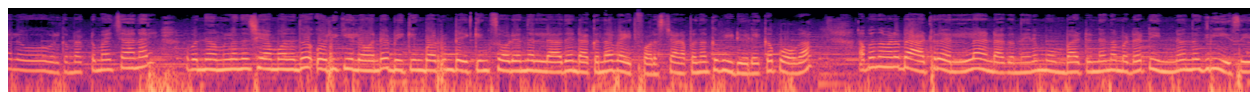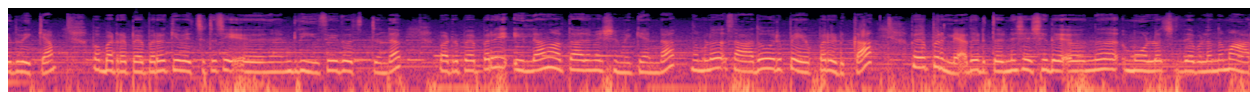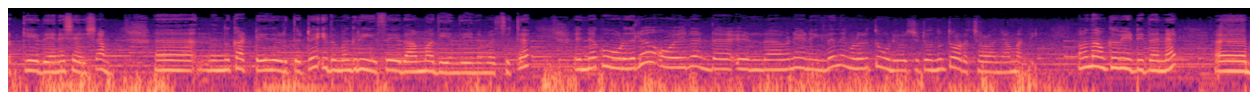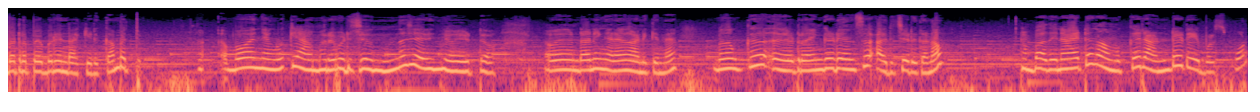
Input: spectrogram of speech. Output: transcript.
Hello welcome back to my channel അപ്പോൾ നമ്മളിന്ന് ചെയ്യാൻ പോകുന്നത് ഒരു കിലോന്റെ ബേക്കിംഗ് പൗഡറും ബേക്കിംഗ് സോഡയൊന്നും ഇല്ലാതെ ഉണ്ടാക്കുന്ന വൈറ്റ് ഫോറസ്റ്റ് ആണ്. അപ്പോൾ നമുക്ക് വീഡിയോയിലേക്ക് പോകാം. അപ്പോൾ നമ്മുടെ ബാറ്റർ എല്ലാം ഉണ്ടാക്കുന്നതിന് മുമ്പായിട്ട് തന്നെ നമ്മുടെ ടിന്നൊന്ന് ഗ്രീസ് ചെയ്ത് വെക്കാം. അപ്പോൾ ബട്ടർ പേപ്പറൊക്കെ വെച്ചിട്ട് ഞാൻ ഗ്രീസ് ചെയ്ത് വെച്ചിട്ടുണ്ട്. ബട്ടർ പേപ്പർ ഇല്ലാന്ന് ഓർത്താലും വിഷമിക്കേണ്ട. നമ്മൾ സാധാ ഒരു പേപ്പർ എടുക്കുക പേപ്പറില്ലേ അത് എടുത്തതിന് ശേഷം ഇത് ഒന്ന് മുകളിൽ വെച്ചിട്ട് ഇതേപോലെ ഒന്ന് മാർക്ക് ചെയ്തതിന് ശേഷം ഒന്ന് കട്ട് ചെയ്തെടുത്തിട്ട് ഇതുമ്പോൾ ഗ്രീസ് ചെയ്താൽ മതി. എന്തെങ്കിലും വെച്ചിട്ട് പിന്നെ കൂടുതൽ ഓയിൽ ഉണ്ട് ഉണ്ടാവണമെങ്കിൽ നിങ്ങളൊരു തുണി വെച്ചിട്ടൊന്ന് തുടച്ചോളഞ്ഞാൽ മതി. അപ്പോൾ നമുക്ക് വീട്ടിൽ തന്നെ ബട്ടർ പേപ്പർ ഉണ്ടാക്കിയെടുക്കാൻ പറ്റും. അപ്പോൾ ഞങ്ങൾ ക്യാമറ പിടിച്ച് ഒന്ന് ചെരിഞ്ഞു പോയി കേട്ടോ. അപ്പോൾ അതുകൊണ്ടാണ് ഇങ്ങനെ കാണിക്കുന്നത് അപ്പോൾ നമുക്ക് ഡ്രൈ ഇൻഗ്രീഡിയൻസ് അരിച്ചെടുക്കണം. അപ്പോൾ അതിനായിട്ട് നമുക്ക് രണ്ട് ടേബിൾ സ്പൂൺ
